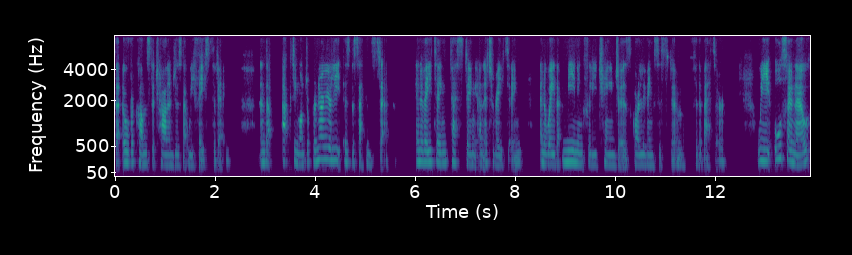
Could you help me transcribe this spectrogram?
that overcomes the challenges that we face today, and that acting entrepreneurially is the second step, innovating, testing, and iterating in a way that meaningfully changes our living system for the better. We also know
